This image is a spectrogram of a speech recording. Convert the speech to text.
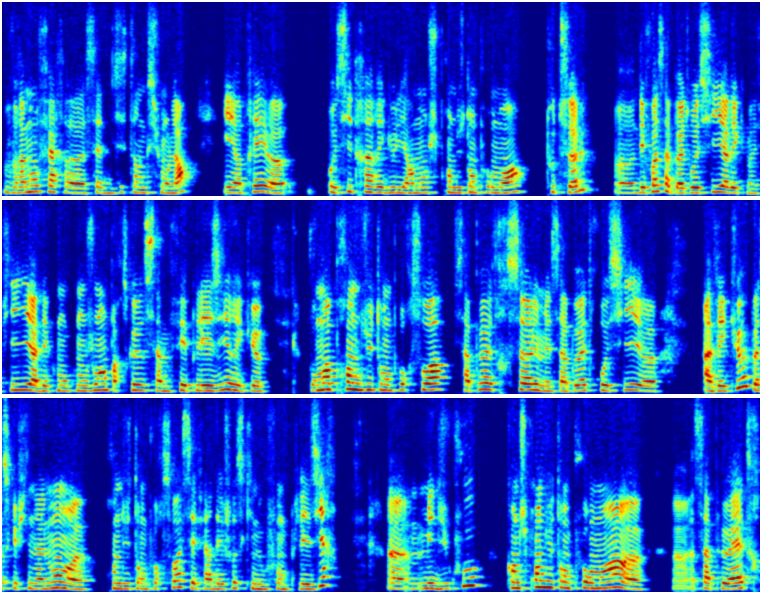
vraiment faire euh, cette distinction-là. Et après, aussi très régulièrement, je prends du temps pour moi, toute seule. des fois, ça peut être aussi avec ma fille, avec mon conjoint, parce que ça me fait plaisir et que pour moi, prendre du temps pour soi, ça peut être seul, mais ça peut être aussi avec eux, parce que finalement, prendre du temps pour soi, c'est faire des choses qui nous font plaisir. Euh, mais du coup, quand je prends du temps pour moi, euh, euh, ça peut être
